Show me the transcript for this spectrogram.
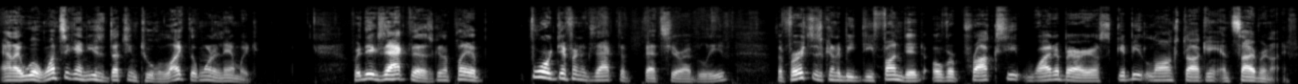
And I will once again use a Dutching tool like the one in Amwage. For the exacta, I'm going to play a, four different exacta bets here, I believe. The first is going to be defunded over Proxy, White Abarrio, Skippy, Longstocking, and Cyberknife.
